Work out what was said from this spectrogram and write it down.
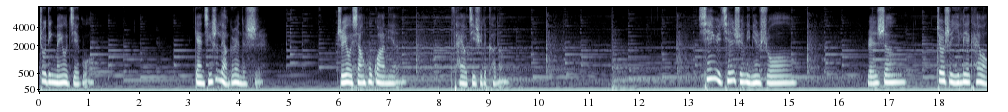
注定没有结果。感情是两个人的事，只有相互挂念，才有继续的可能。《千与千寻》里面说，人生就是一列开往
